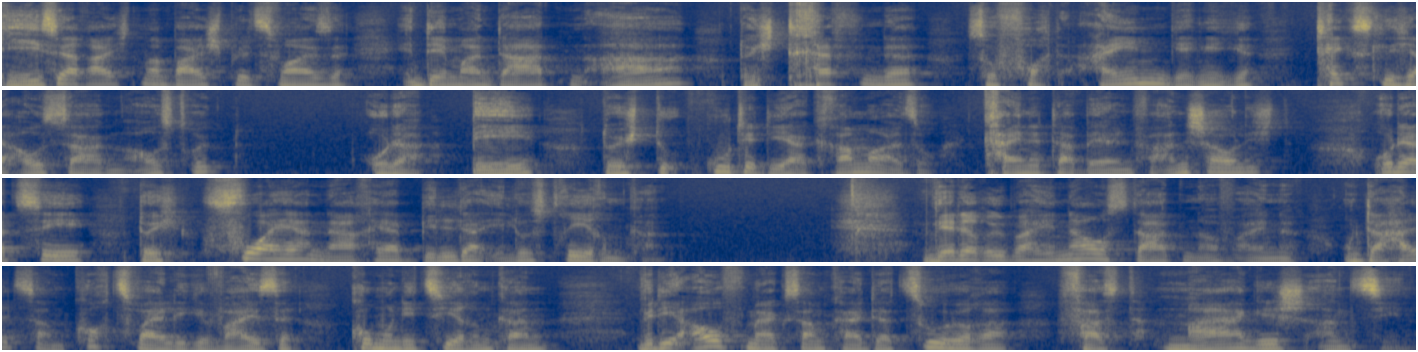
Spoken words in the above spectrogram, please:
Dies erreicht man beispielsweise, indem man Daten A durch treffende, sofort eingängige textliche Aussagen ausdrückt oder B durch gute Diagramme, also keine Tabellen veranschaulicht oder C durch vorher-nachher Bilder illustrieren kann. Wer darüber hinaus Daten auf eine unterhaltsam kurzweilige Weise kommunizieren kann, wird die Aufmerksamkeit der Zuhörer fast magisch anziehen.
